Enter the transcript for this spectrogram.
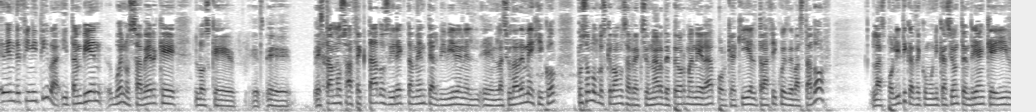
en definitiva, y también, bueno, saber que los que eh, eh estamos afectados directamente al vivir en, el, en la Ciudad de México, pues somos los que vamos a reaccionar de peor manera porque aquí el tráfico es devastador. Las políticas de comunicación tendrían que ir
